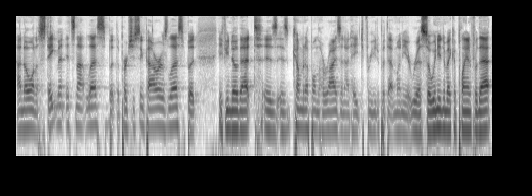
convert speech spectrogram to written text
I know on a statement it's not less, but the purchasing power is less. But if you know that is is coming up on the horizon, I'd hate for you to put that money at risk. So we need to make a plan for that.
